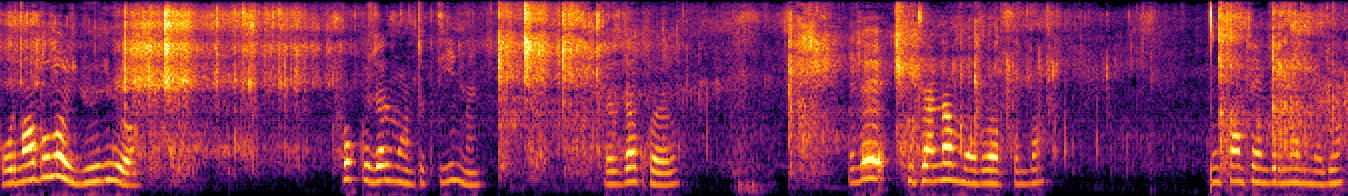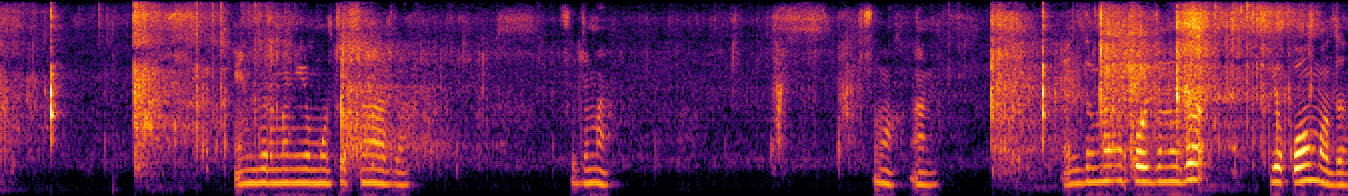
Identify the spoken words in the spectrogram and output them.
Tornadolar yürüyor. Çok güzel mantık değil mi? Biraz daha koyalım. Bir de bir tane daha mod var şurada. Mutant Enderman modu. Enderman yumurtası nerede? Şu değil mi? Şu mu? Yani. Enderman'ı koyduğunuzda yok olmadı.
